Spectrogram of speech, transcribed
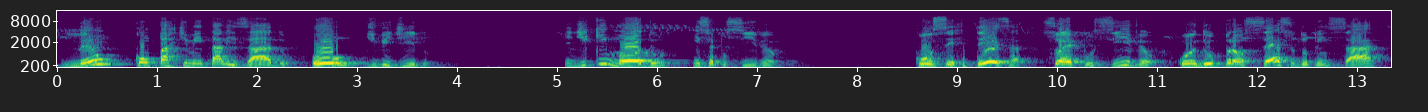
não compartimentalizado ou dividido. E de que modo isso é possível? Com certeza, só é possível quando o processo do pensar,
